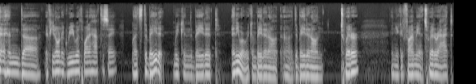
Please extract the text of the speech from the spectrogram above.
And uh, if you don't agree with what I have to say, let's debate it. We can debate it anywhere. We can debate it on uh, debate it on Twitter, and you can find me at Twitter at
